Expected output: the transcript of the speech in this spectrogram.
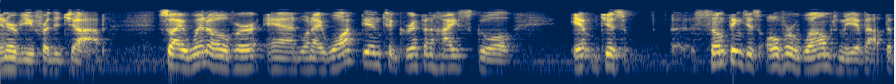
interview for the job. So I went over, and when I walked into Griffin High School, it just something just overwhelmed me about the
